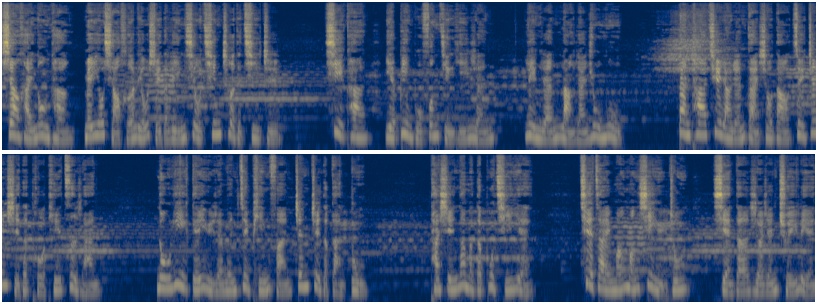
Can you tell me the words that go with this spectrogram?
上海弄堂没有小河流水的灵秀清澈的气质，细看也并不风景宜人，令人朗然入目。但它却让人感受到最真实的妥帖自然，努力给予人们最平凡真挚的感动。它是那么的不起眼，却在蒙蒙细雨中显得惹人垂怜。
